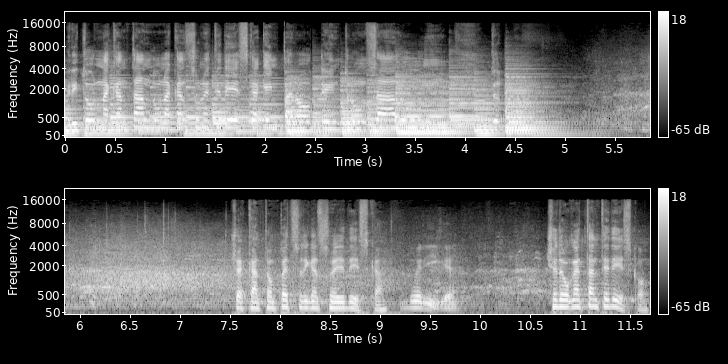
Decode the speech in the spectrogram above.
Ritorna cantando una canzone tedesca che imparò dentro un saloon. D- Cioè, canta un pezzo di canzone tedesca? Due righe. Cioè, devo cantare in tedesco?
